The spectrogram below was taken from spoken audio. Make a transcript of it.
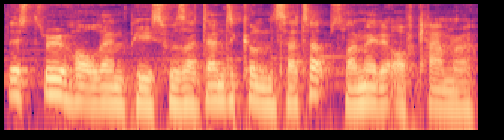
This through-hole end piece was identical in setup so I made it off camera.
